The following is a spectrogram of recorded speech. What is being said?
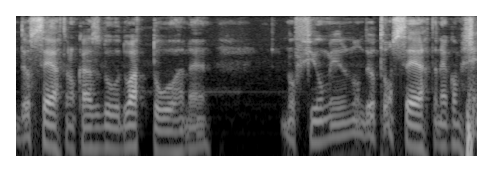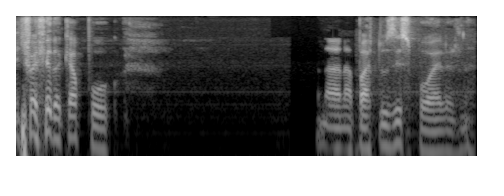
deu certo no caso do, do ator, né? No filme não deu tão certo, né? Como a gente vai ver daqui a pouco. Na, na parte dos spoilers, né?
